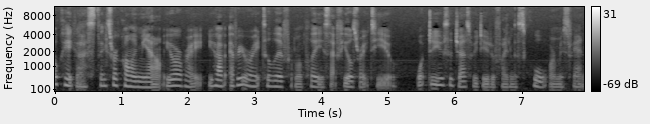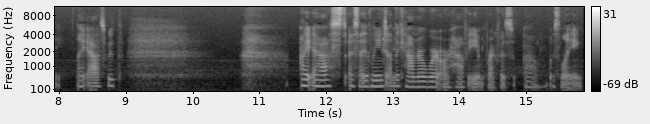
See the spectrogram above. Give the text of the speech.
Okay, Gus, thanks for calling me out. You are right. You have every right to live from a place that feels right to you. What do you suggest we do to find the school or Miss Fanny? I asked with I asked as I leaned on the counter where our half eaten breakfast uh, was laying.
